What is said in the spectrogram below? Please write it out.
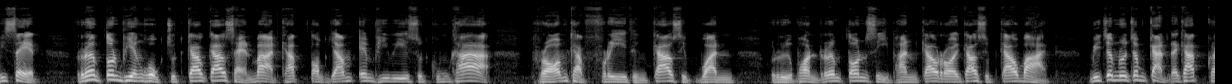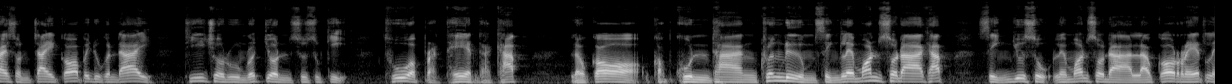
พิเศษ เริ่มต้นเพียง 6.99 แสนบาทครับ ตอกย้ำ MPV สุดคุ้มค่า พร้อมขับฟรีถึง 90 วัน หรือผ่อนเริ่มต้น 4,999 บาท มีจำนวนจำกัดนะครับ ใครสนใจก็ไปดูกันได้ที่โชว์รูมรถยนต์ Suzuki ทั่วประเทศนะครับ แล้วก็ขอบคุณทางเครื่องดื่มสิงเลมอนโซดาครับ สิงยูสุเลมอนโซดาแล้วก็เรดเล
